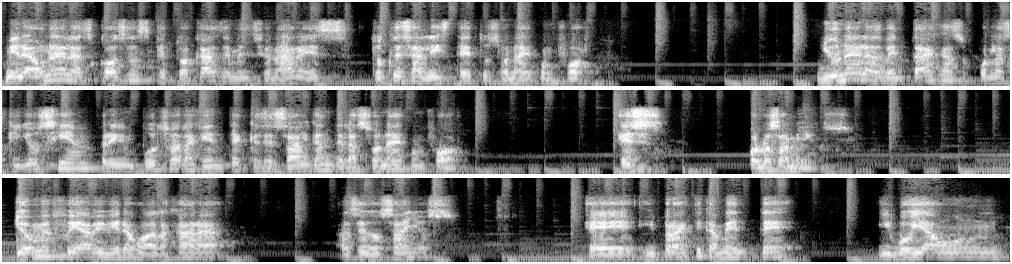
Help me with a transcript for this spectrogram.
Mira, una de las cosas que tú acabas de mencionar es, tú te saliste de tu zona de confort. Y una de las ventajas por las que yo siempre impulso a la gente a que se salgan de la zona de confort es por los amigos. Yo me fui a vivir a Guadalajara hace dos años eh, y prácticamente, y voy a un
